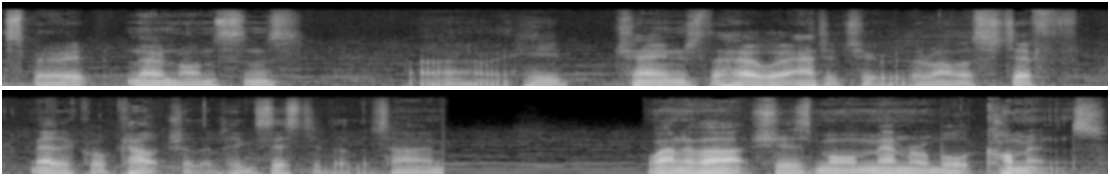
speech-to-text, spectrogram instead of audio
spirit, no nonsense. Uh, he changed the whole attitude, the rather stiff medical culture that existed at the time. One of Archie's more memorable comments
